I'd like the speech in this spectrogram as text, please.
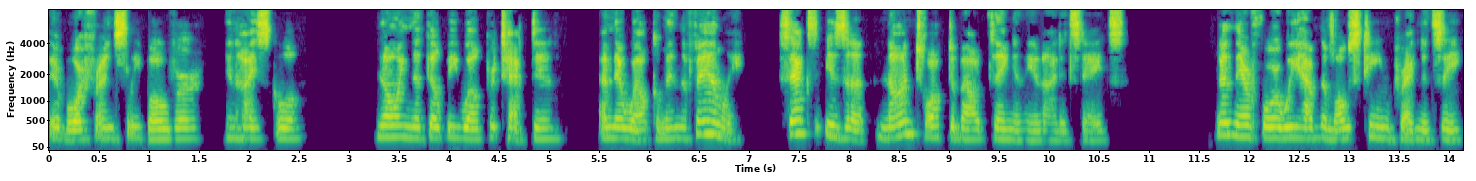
their boyfriend sleep over in high school, knowing that they'll be well protected and they're welcome in the family. Sex is a non talked about thing in the United States. And therefore, we have the most teen pregnancy.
